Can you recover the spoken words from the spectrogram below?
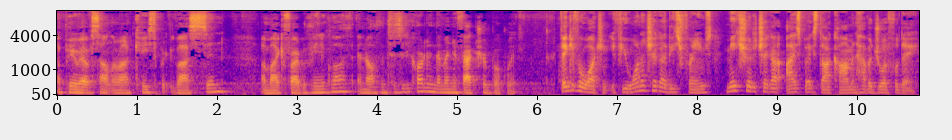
Up here we have a Saint Laurent case to put your glasses in, a microfiber cleaning cloth, an authenticity card, and the manufacturer booklet. Thank you for watching. If you want to check out these frames, make sure to check out Eyespecs.com and have a joyful day.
